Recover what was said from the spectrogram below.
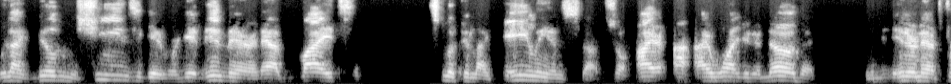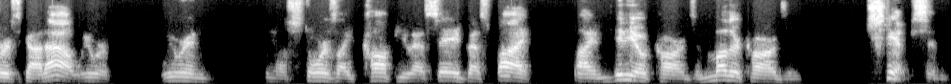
we're like building machines again. We're getting in there and add lights. It's looking like alien stuff. So I, I, I want you to know that when the internet first got out, we were we were in you know stores like CompUSA, Best Buy, buying video cards and mother cards and chips and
